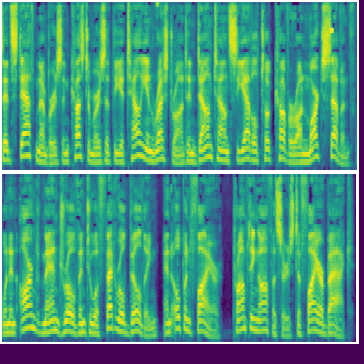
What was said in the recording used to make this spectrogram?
said staff members and customers at the Italian restaurant in downtown Seattle took cover on March 7 when an armed man drove into a federal building and opened fire, prompting officers to fire back.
